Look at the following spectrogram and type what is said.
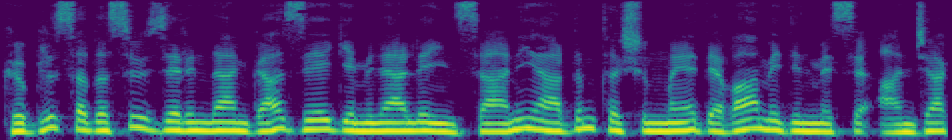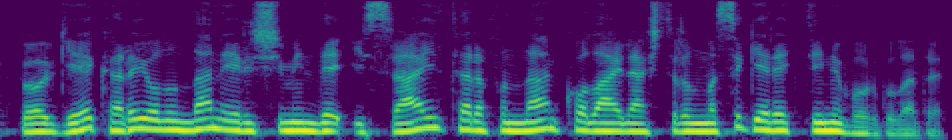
Kıbrıs adası üzerinden Gazze'ye gemilerle insani yardım taşınmaya devam edilmesi ancak bölgeye karayolundan erişiminde İsrail tarafından kolaylaştırılması gerektiğini vurguladı.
